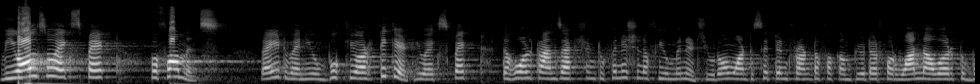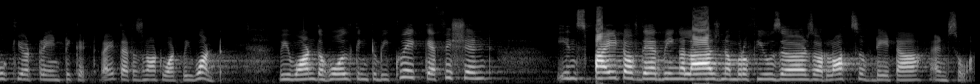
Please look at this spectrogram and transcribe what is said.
We also expect performance right when you book your ticket you expect the whole transaction to finish in a few minutes you do not want to sit in front of a computer for 1 hour to book your train ticket right that is not what we want. We want the whole thing to be quick efficient in spite of there being a large number of users or lots of data and so on.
